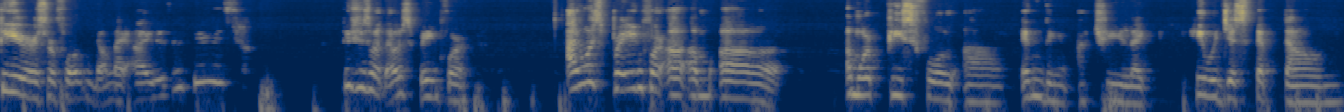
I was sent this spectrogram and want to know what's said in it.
tears were falling down my eyes. And tears. This is what I was praying for. I was praying for a, a, a, a more peaceful uh, ending, actually. Like, he would just step down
